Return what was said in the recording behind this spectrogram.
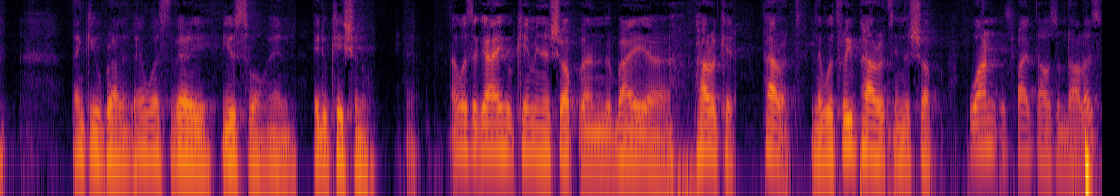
Thank you, brother. That was very useful and educational. Yeah. I was a guy who came in a shop and buy uh, a parrot. Parrot. And there were three parrots in the shop. One is five thousand dollars,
